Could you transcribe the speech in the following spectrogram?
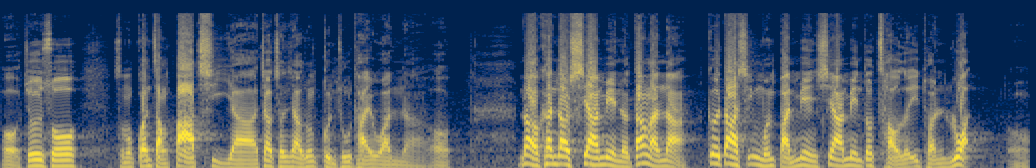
哦，就是说什么馆长霸气呀、叫陈小春滚出台湾呐、哦。那我看到下面呢，当然啦，各大新闻版面下面都吵得一团乱哦。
